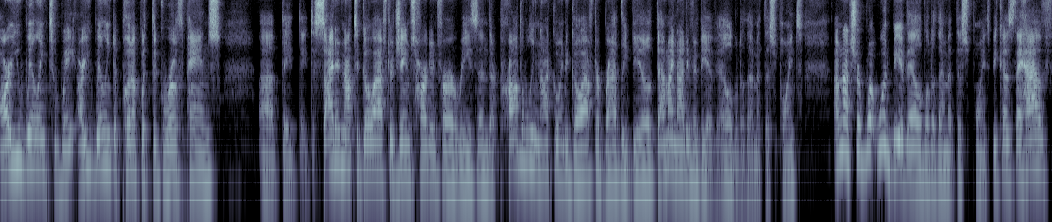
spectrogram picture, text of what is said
are you willing to wait? Are you willing to put up with the growth pains? Uh, they they decided not to go after James Harden for a reason. They're probably not going to go after Bradley Beal. That might not even be available to them at this point. I'm not sure what would be available to them at this point because they have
